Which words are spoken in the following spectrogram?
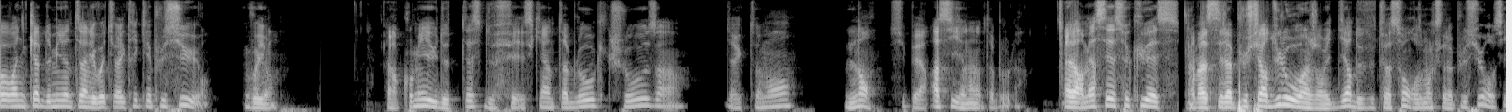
Euro NCAP 2021, les voitures électriques les plus sûres. Voyons. Alors, combien il y a eu de tests de fait Est-ce qu'il y a un tableau, quelque chose? Directement? Non, super. Ah si, il y en a un tableau là. Alors, Mercedes EQS. Ah bah, c'est la plus chère du lot, hein, j'ai envie de dire. De toute façon, heureusement que c'est la plus sûre aussi.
